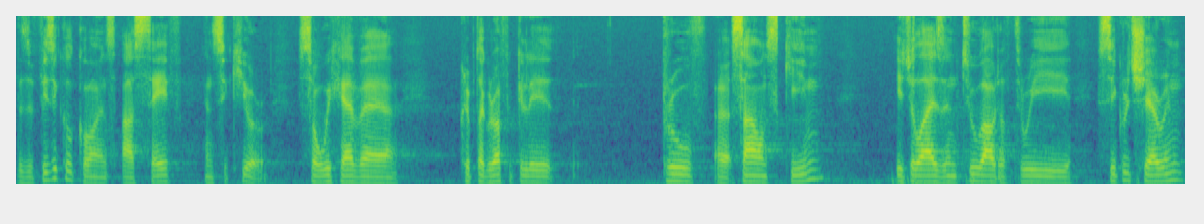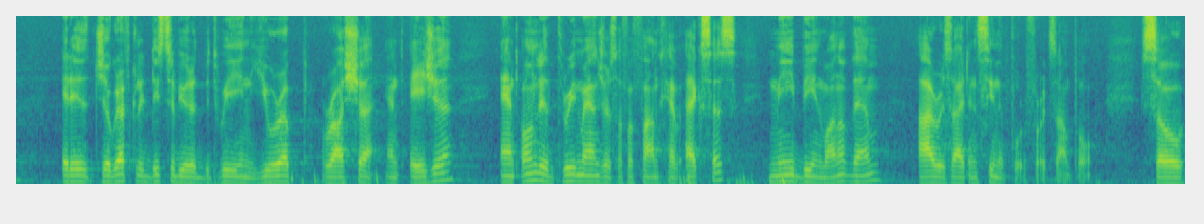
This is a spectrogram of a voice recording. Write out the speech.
that the physical coins are safe and secure. So we have a cryptographically proof uh, sound scheme utilizing two out of three secret sharing. It is geographically distributed between Europe, Russia, and Asia, and only the three managers of a fund have access, me being one of them. I reside in Singapore, for example. So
